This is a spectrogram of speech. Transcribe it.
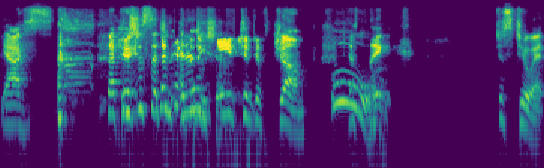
Yes. Such it's a, just such, such an energy shift. to just jump. Ooh. Just like, just do it.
